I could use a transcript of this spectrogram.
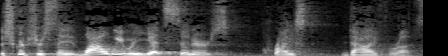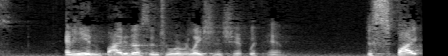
The scriptures say, while we were yet sinners, Christ died for us. And he invited us into a relationship with him. Despite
